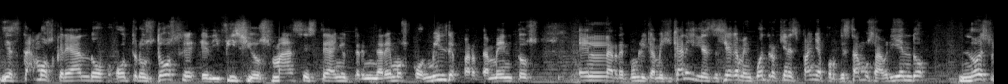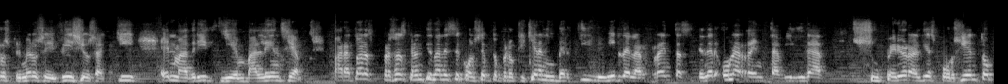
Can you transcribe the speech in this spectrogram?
y estamos creando otros 12 edificios más. Este año terminaremos con mil departamentos en la República Mexicana y les decía que me encuentro aquí en España porque estamos abriendo nuestros primeros edificios aquí en Madrid y en Valencia. Para todas las personas que no entiendan este concepto, pero que quieran invertir y vivir de las rentas y tener una rentabilidad superior al 10%,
